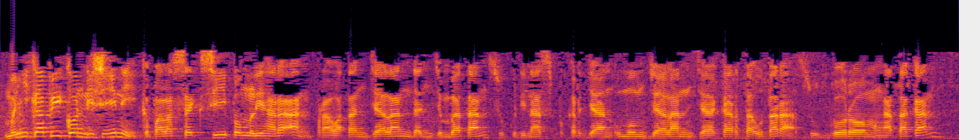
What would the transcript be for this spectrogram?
Menyikapi kondisi ini, Kepala Seksi Pemeliharaan Perawatan Jalan dan Jembatan Suku Dinas Pekerjaan Umum Jalan Jakarta Utara, Sugoro mengatakan,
